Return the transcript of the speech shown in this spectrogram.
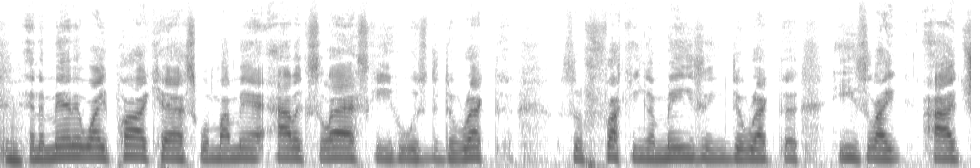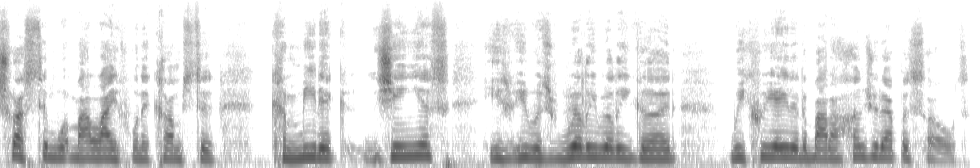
Mm. And the Man and Wife podcast with my man Alex Lasky, who was the director, was a fucking amazing director. He's like, I trust him with my life when it comes to comedic genius. He he was really really good. We created about 100 episodes,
